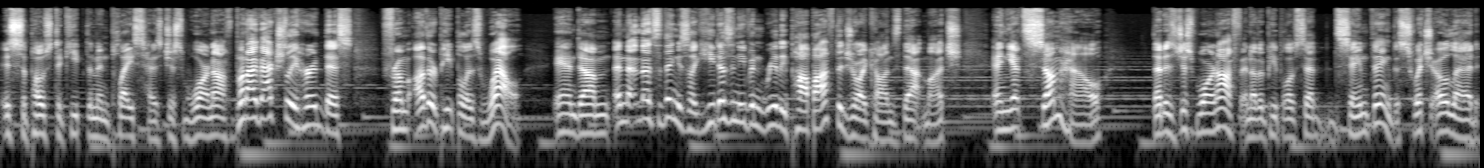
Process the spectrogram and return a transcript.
is supposed to keep them in place has just worn off. But I've actually heard this from other people as well and um, and that's the thing is like he doesn't even really pop off the Joy Cons that much, and yet somehow that is just worn off. And other people have said the same thing. The Switch OLED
